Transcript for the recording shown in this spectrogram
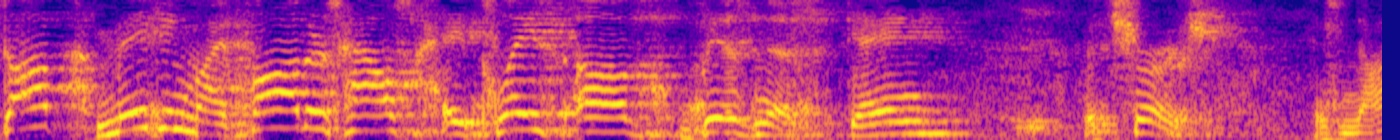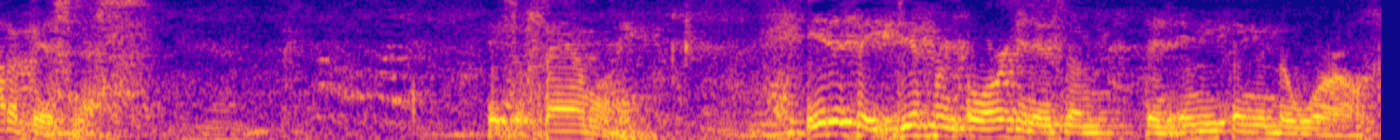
Stop making my Father's house a place of business. Gang, the church is not a business. It's a family. It is a different organism than anything in the world.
